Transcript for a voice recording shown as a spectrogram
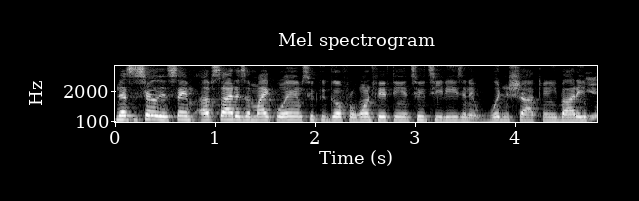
necessarily the same upside as a Mike Williams who could go for 150 and two TDs and it wouldn't shock anybody. Yeah.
